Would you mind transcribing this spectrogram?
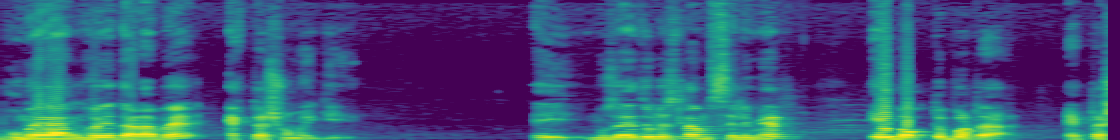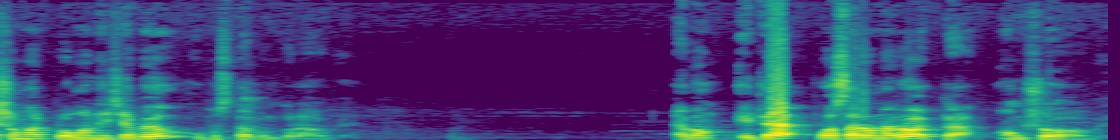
ভূমেরাং হয়ে দাঁড়াবে একটা সময় গিয়ে। এই মুজাহিদুল ইসলাম সেলিমের এই বক্তব্যটা একটা সময় প্রমাণ হিসাবেও উপস্থাপন করা হবে। এবং এটা প্রচারণারও একটা অংশ হবে।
